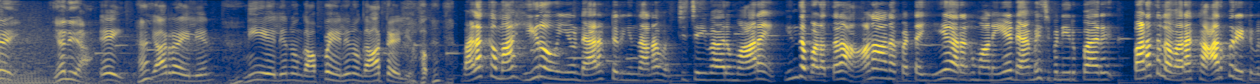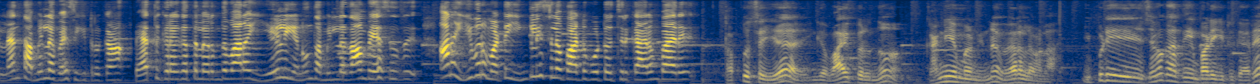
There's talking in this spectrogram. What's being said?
ஏய் ஏலியா? ஏய் யாரா ஏலியன் நீ ஏலியன் உங்க அப்பா ஏலியன் உங்க ஆத்தா ஏலியன் வழக்கமா ஹீரோவையும் டேரக்டரையும் தானே வச்சு செய்வாரு மாறன். இந்த படத்துல ஆனானப்பட்ட ஏ அரகுமானையே டேமேஜ் பண்ணிருப்பாரு படத்துல வர கார்பரேட் வில்லன் தமிழ்ல பேசிக்கிட்டு இருக்கான். வேத்து கிரகத்துல இருந்து வர ஏலியனும் தமிழ்ல தான் பேசுது. ஆனா இவர் மட்டும் இங்கிலீஷ்ல பாட்டு போட்டு வச்சிருக்காரு பாரு தப்பு செய்ய இங்கே வாய்ப்பு இருந்தும் கண்ணியம்மன் இன்னும் வேற லெவலா இப்படி சிவகார்த்திகேயன் பாடிக்கிட்டு இருக்காரு.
